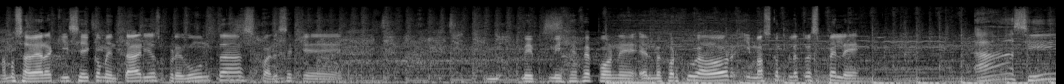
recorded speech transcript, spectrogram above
Vamos a ver aquí si hay comentarios, preguntas. Parece que mi, mi- jefe pone el mejor jugador y más completo es Pelé. Ah, sí.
